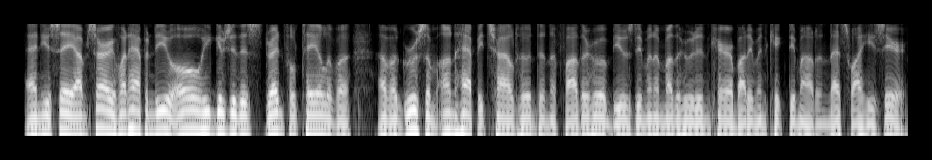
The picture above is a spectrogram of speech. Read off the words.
and you say, I'm sorry, what happened to you? Oh, he gives you this dreadful tale of a of a gruesome, unhappy childhood and a father who abused him and a mother who didn't care about him and kicked him out, and that's why he's here.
